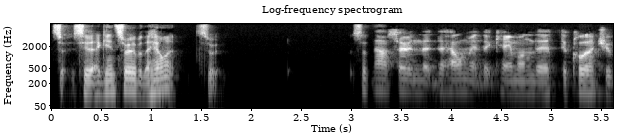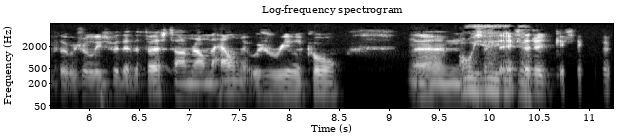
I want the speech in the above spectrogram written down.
So, say that again. Sorry about the helmet. So, so No, so in the, the helmet that came on the, the clone trooper that was released with it the first time around, the helmet was really cool. Um, Oh, yeah, if, yeah, if, yeah. They'd, if, they could have,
